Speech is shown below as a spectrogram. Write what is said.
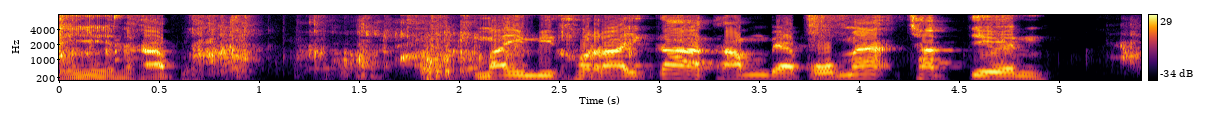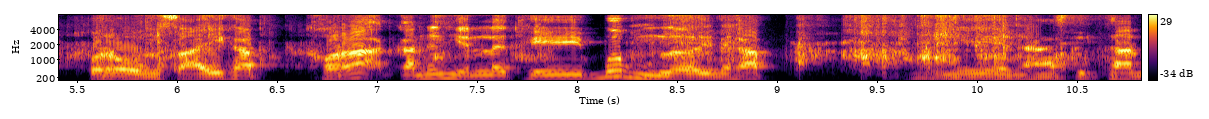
นี่นะครับ ไม่มีใครกล้าทำแบบผมนะชัดเจนโปร่งใสครับคาะกันให้เห็นเลยเทบึ้มเลยนะครับนี่นะครับทุกท่าน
